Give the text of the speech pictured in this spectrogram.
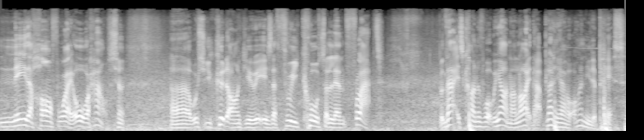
neither halfway or a house, uh, which you could argue is a three quarter length flat. But that is kind of what we are, and I like that. Bloody hell, I need a piss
